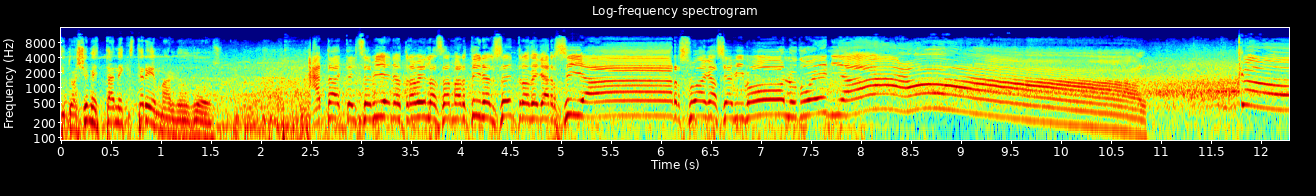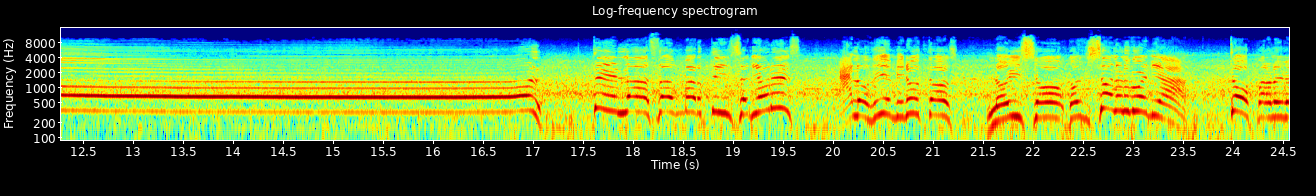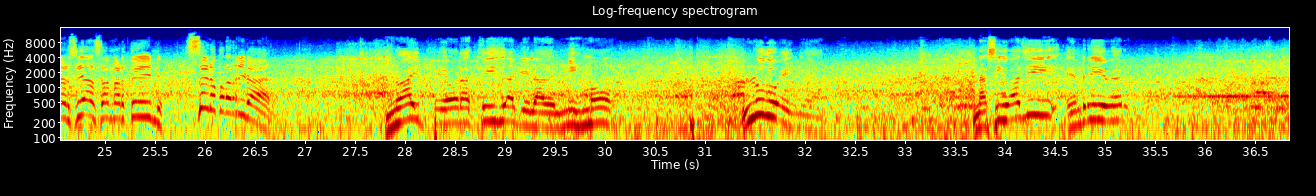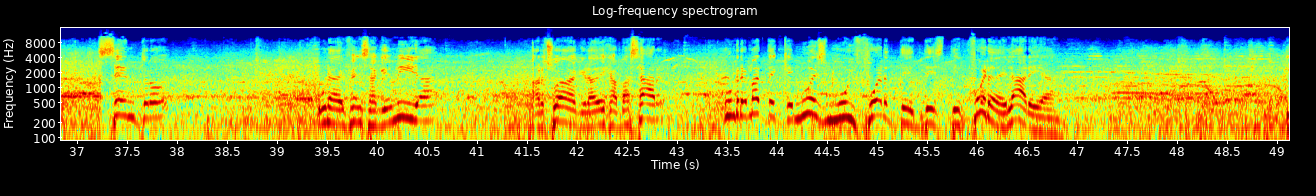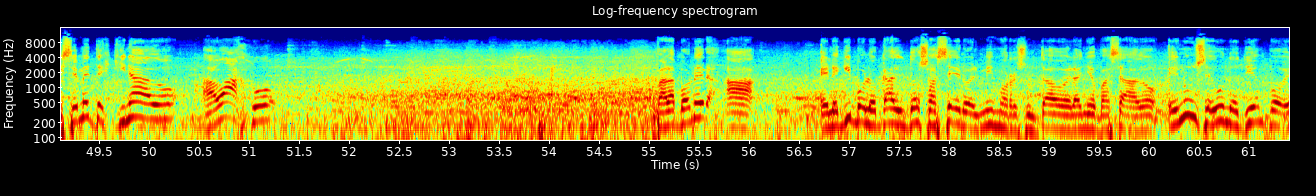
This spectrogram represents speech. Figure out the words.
situaciones tan extremas los dos. Ataca y se viene otra vez la San Martín, el centro de García. Arzuaga se avivó, Ludueña. ¡Gol! ¡Gol! De la San Martín, señores. A los 10 minutos lo hizo Gonzalo Ludueña. Dos para la Universidad San Martín, cero para River. No hay peor astilla que la del mismo Ludueña. Nacido allí, en River. Centro. Una defensa que mira. Arzuaga que la deja pasar. Un remate que no es muy fuerte desde fuera del área. Y se mete esquinado, abajo. Para poner a el equipo local 2 a 0, el mismo resultado del año pasado, en un segundo tiempo.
